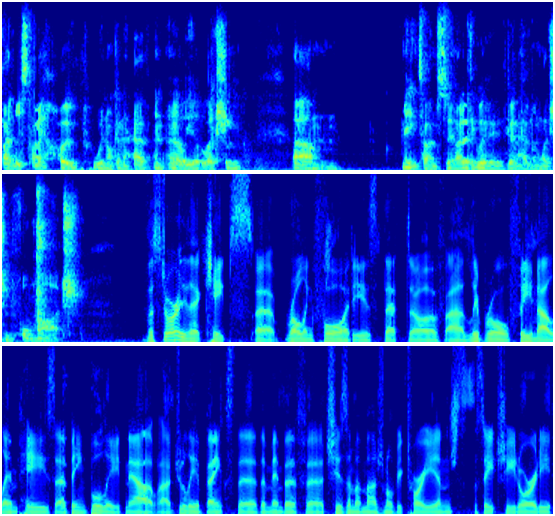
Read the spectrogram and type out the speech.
at least I hope, we're not going to have an early election um, anytime soon. I don't think we're going to have an election before March the story that keeps uh, rolling forward is that of uh, Liberal female MPs uh, being bullied. Now, uh, Julia Banks, the, the member for Chisholm, a marginal Victorian seat, she'd already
